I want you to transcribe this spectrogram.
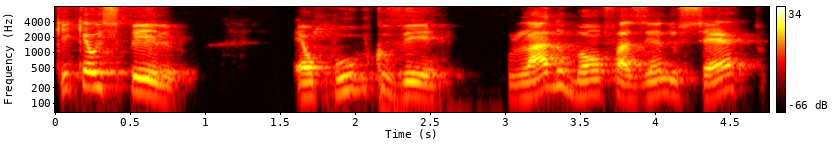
que, que é o espelho? É o público ver o lado bom fazendo o certo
